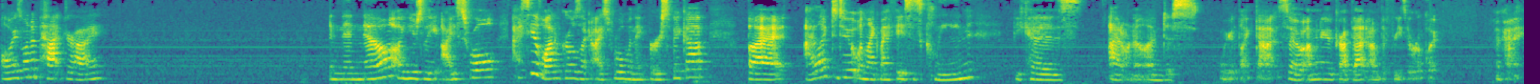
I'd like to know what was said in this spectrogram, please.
Always want to pat dry. And then now I usually ice roll. I see a lot of girls like ice roll when they first wake up, but I like to do it when like my face is clean because I don't know, I'm just weird like that. So I'm gonna go grab that out of the freezer real quick. Okay,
